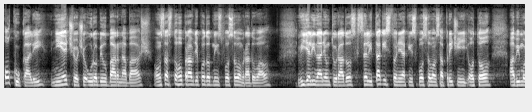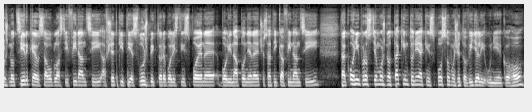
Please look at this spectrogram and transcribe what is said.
okúkali niečo, čo urobil Barnabáš. On sa z toho pravdepodobným spôsobom radoval videli na ňom tú radosť, chceli takisto nejakým spôsobom sa pričiniť o to, aby možno církev sa v oblasti financií a všetky tie služby, ktoré boli s tým spojené, boli naplnené, čo sa týka financií, tak oni proste možno takýmto nejakým spôsobom, že to videli u niekoho,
